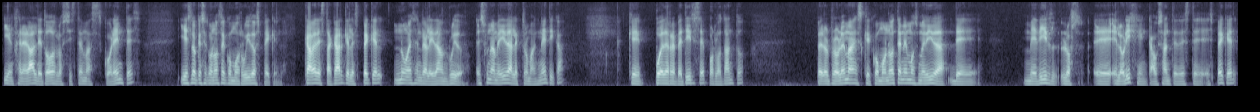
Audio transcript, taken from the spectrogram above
y en general de todos los sistemas coherentes y es lo que se conoce como ruido speckle. Cabe destacar que el speckle no es en realidad un ruido, es una medida electromagnética que puede repetirse, por lo tanto, pero el problema es que como no tenemos medida de medir eh, el origen causante de este speckle,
